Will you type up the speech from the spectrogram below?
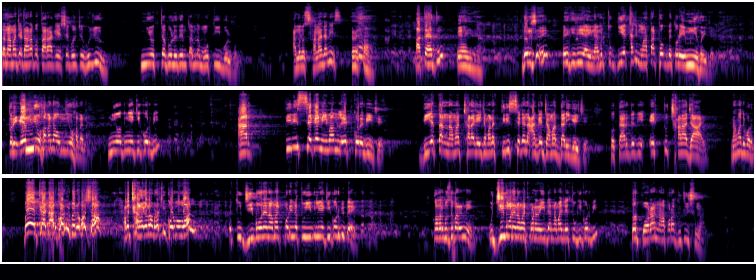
তা নামাজে দাঁড়াবো, তার আগে এসে বলছে, হুজুর, নিয়তটা বলে দেন তো, আমি মোটেই বলব না। আমি সানা জানিস? হ্যাঁ। আতা না দর্শনে কিছুই যাই না। আমি তুই গিয়ে খালি মাথা ঠকবে, তোর এমনি হয়ে যাবে। তোর এমনিও হবে না, অমনিও হবে না। নিয়ত নিয়ে কি করবি? আর তিরিশ সেকেন্ড ইমাম লেট করে দিয়েছে। দিয়ে তার নামাজ ছাড়া গেছে মানে তিরিশ সেকেন্ড আগে জামাত দাঁড়িয়ে গেছে। তো তার যদি একটু ছাড়া যায় নামাজ পড়ে। কে করবে নামাজটা আমি ছাড়া গেল, আমরা কি করব বল? তুই জীবনে নামাজ পড়ি না, তুই ঈদ নিয়ে কি করবি বে? কথা বুঝতে পারেননি? ও জীবনে নামাজ পড়ে না, ঈদের নামাজ নিয়ে তুই কি করবি? তোর পড়া না পড়া দুটোই সমান।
